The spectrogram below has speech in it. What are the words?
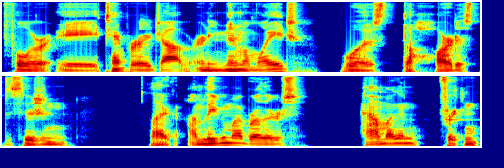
for a temporary job earning minimum wage was the hardest decision. Like, I'm leaving my brothers. How am I going to freaking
